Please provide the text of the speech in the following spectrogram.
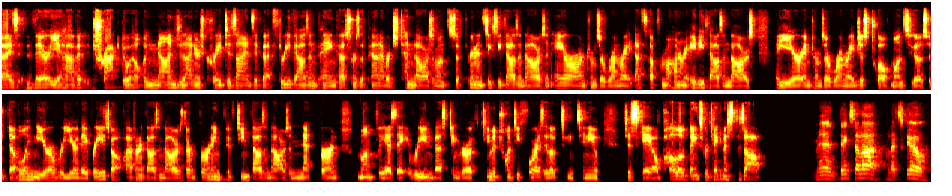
Guys, there you have it. Trakto helping non-designers create designs. They've got 3,000 paying customers that pay on average $10 a month, so $360,000 in ARR in terms of run rate. That's up from $180,000 a year in terms of run rate just 12 months ago. So doubling year over year. They raised about $500,000. They're burning $15,000 in net burn monthly as they reinvest in growth. Team of 24 as they look to continue to scale. Paulo, thanks for taking us to the top. Man, thanks a lot. Let's go.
